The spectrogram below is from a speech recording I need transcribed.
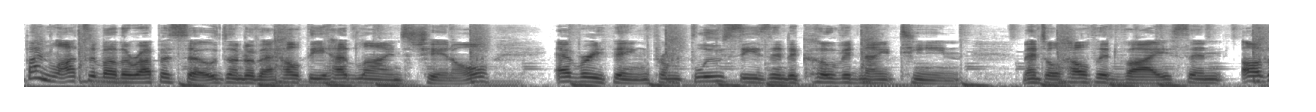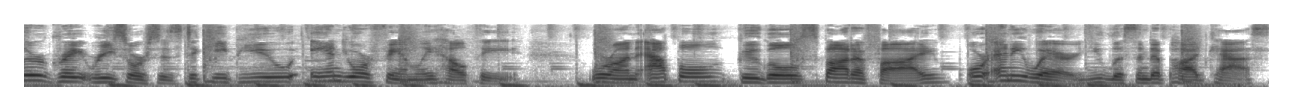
Find lots of other episodes under the Healthy Headlines channel, everything from flu season to COVID 19 mental health advice, and other great resources to keep you and your family healthy. We're on Apple, Google, Spotify, or anywhere you listen to podcasts.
